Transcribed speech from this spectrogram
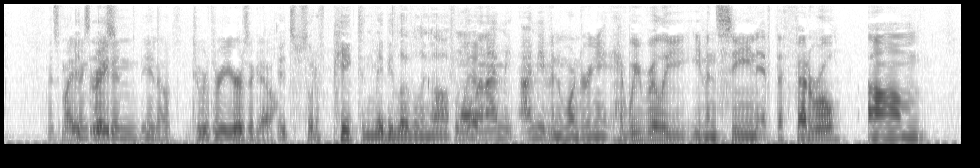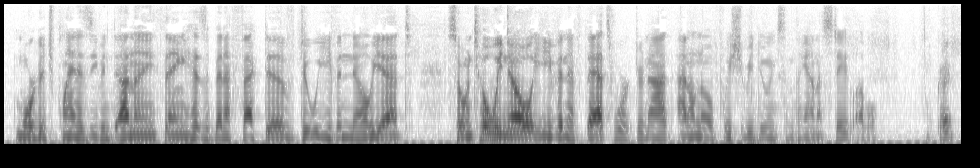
This might have It's- been great it's- in you know two or three years ago. it's sort of peaked and maybe leveling off a Well, bit. and I'm I'm even wondering, have we really even seen if the federal um, mortgage plan has even done anything? Has it been effective? Do we even know yet? So until we know even if that's worked or not, I don't know if we should be doing something on a state level. Okay.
